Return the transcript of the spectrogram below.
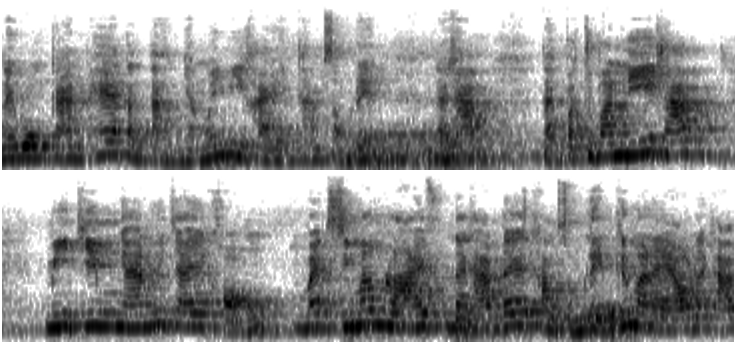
ในวงการแพทย์ต่างๆ ยังไม่มีใครทำสำเร็จนะครับ แต่ปัจจุบันนี้ครับมีทีมงานวิจัยของ Maximum Life นะครับได้ทำสำเร็จขึ้นมาแล้วนะครับ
